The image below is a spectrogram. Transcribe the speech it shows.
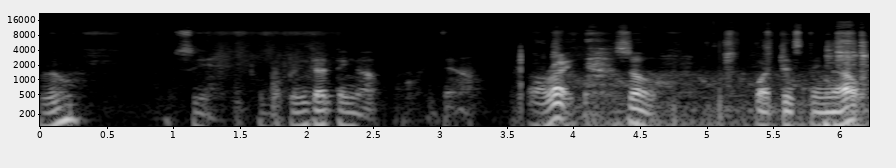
Well let's see. I'll bring that thing out right now. All right so brought this thing out.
